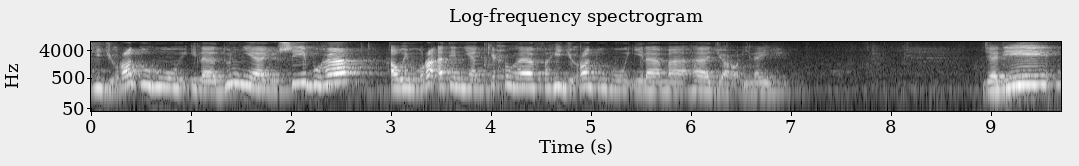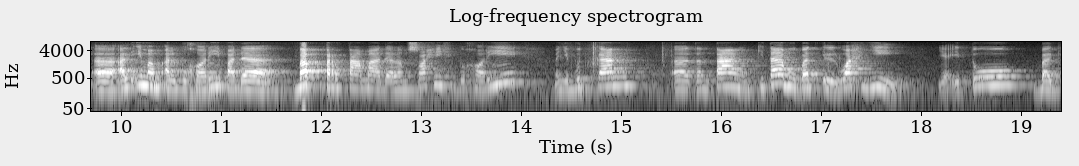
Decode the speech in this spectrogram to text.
hijratuhu ila dunya yusibuha aw imra'atin yankihuha fahijratuhu ila ma hajara ilaih jadi uh, Al Imam Al Bukhari pada bab pertama dalam Sahih Bukhari menyebutkan uh, tentang Kitab Badil Wahyi yaitu bab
